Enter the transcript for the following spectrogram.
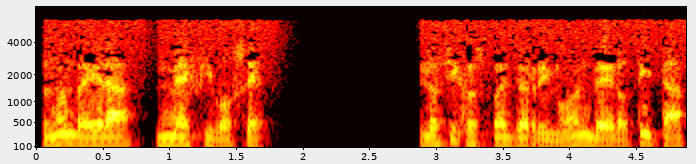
Su nombre era Mefiboset. Los hijos pues de Rimón de Erotita,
